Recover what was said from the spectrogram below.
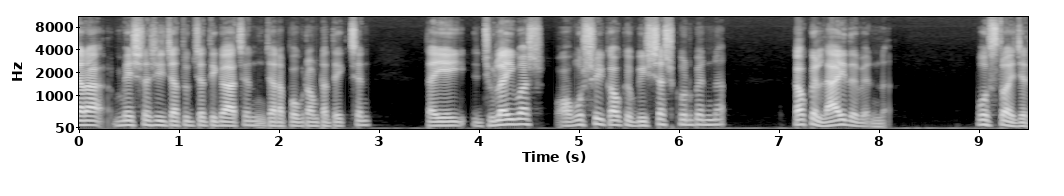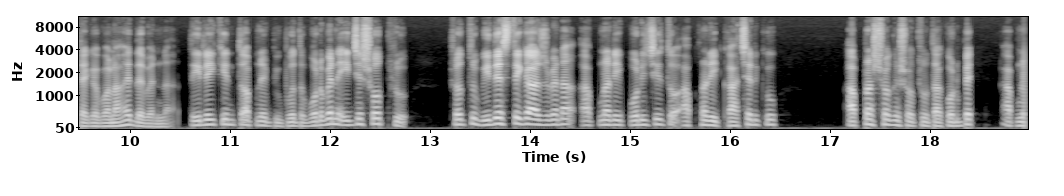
যারা মেষ রাশি জাতক জাতিকা আছেন, যারা প্রোগ্রামটা দেখছেন, তাই এই জুলাই মাস অবশ্যই কাউকে বিশ্বাস করবেন না, কাউকে লাই দেবেন না, প্রশ্রয় যেটাকে বলা হয় দেবেন না। দিলেই কিন্তু আপনি বিপদে পড়বেন। এই যে শত্রু শত্রু বিদেশ থেকে আসবে না, আপনারই পরিচিত, আপনারই কাছের কেউ আপনার সঙ্গে শত্রুতা করবে, আপনি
